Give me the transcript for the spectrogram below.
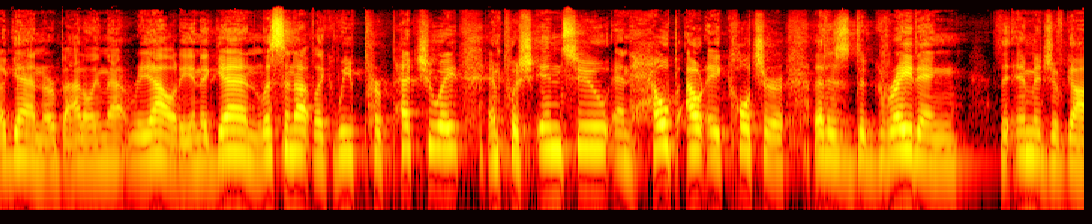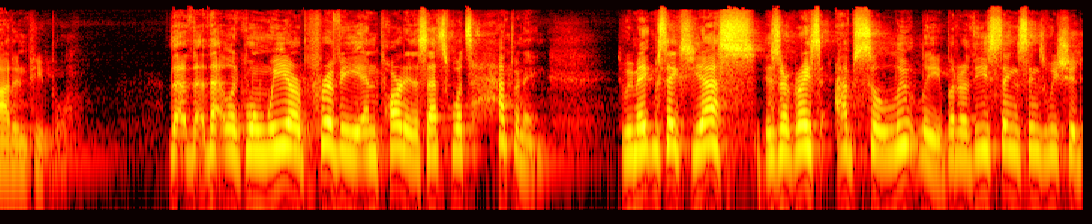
again are battling that reality. And again, listen up, like we perpetuate and push into and help out a culture that is degrading the image of God in people. That, that, that, like when we are privy and part of this, that's what's happening. Do we make mistakes? Yes. Is there grace? Absolutely. But are these things things we should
